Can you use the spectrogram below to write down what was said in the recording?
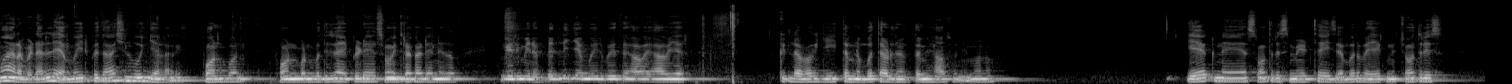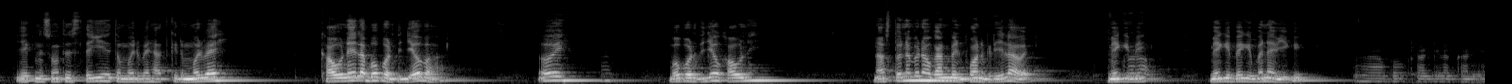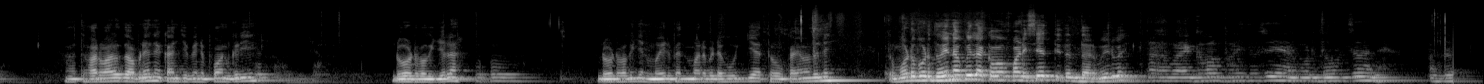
મારા બેટા, લે મયુરભાઈ તો આશીને ઉજ્યા લાગે. ફોન બોન ફોન બોન બધું જાય, પીડે સોઈત્રા કાઢે ને તો. ગરમીને પહેલી જાય મયુરભાઈ તો આવે આવે યાર. કેટલા વાગે એ તમને બતાડો ને તમે આવશો નહીં માનો એકને ચોત્રીસ મિનિટ થઈ છે બરાબર? એકને ચોત્રીસ એક ને ચોત્રીસ થઈ ગઈ તો મયુરભાઈ હાથ કરી મયુરભાઈ ખાવું નહીં લા બપોરથી જાઓ બા. ઓય બપોરથી જાઓ ખાવું નહીં. નાસ્તો ને બનાવો કાનભાઈને ફોન કરી લાવે મેગી બે મેગી બેગી બનાવી ગઈ હા તો સારું હાલો તો આપણે ને કાનજીભાઈને ફોન કરીએ. દોઢ વાગે જેલા. દોઢ જાય જઈને મયુરભાઈ મારા બેટા હોઈ ગયા તો કાંઈ વાંધો નહીં. તો મોટું બોડ ધોઈ ના પહેલાં કવા પાણી સેજતી તમે તાર મયુરભાઈ?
